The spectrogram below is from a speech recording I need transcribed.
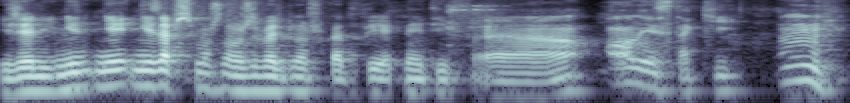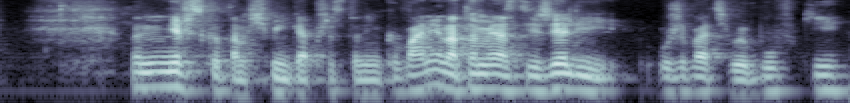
jeżeli nie, nie, nie zawsze można używać na przykład React Native, e, on jest taki, mm, no nie wszystko tam śmiga przez to linkowanie, natomiast jeżeli używacie webówki,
